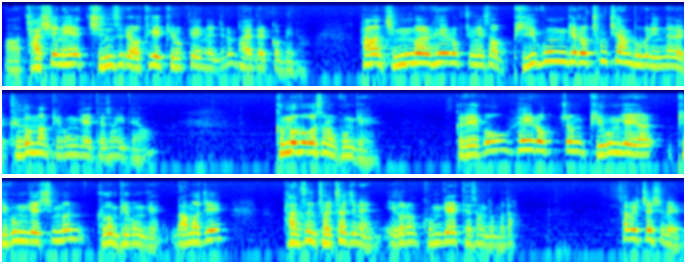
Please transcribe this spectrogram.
어, 자신의 진술이 어떻게 기록되어 있는지는 봐야 될 겁니다. 다만 징벌 회의록 중에서 비공개로 청취한 부분이 있는데 그것만 비공개 대상이 돼요. 근무보고서는 공개. 그리고 회의록 중 비공개 열, 비공개 신문 그건 비공개. 나머지 단순 절차 진행 이거는 공개 대상 정보다. 471.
